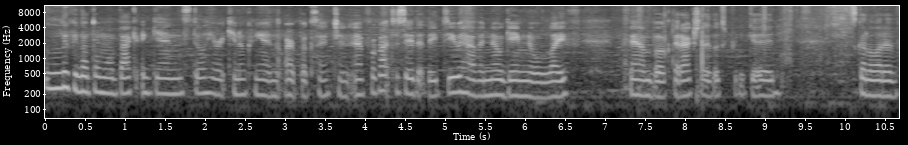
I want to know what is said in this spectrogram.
Luffy Notomo back again, still here at Kinokuniya in the art book section. And I forgot to say that they do have a No Game No Life fan book that actually looks pretty good. It's got a lot of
